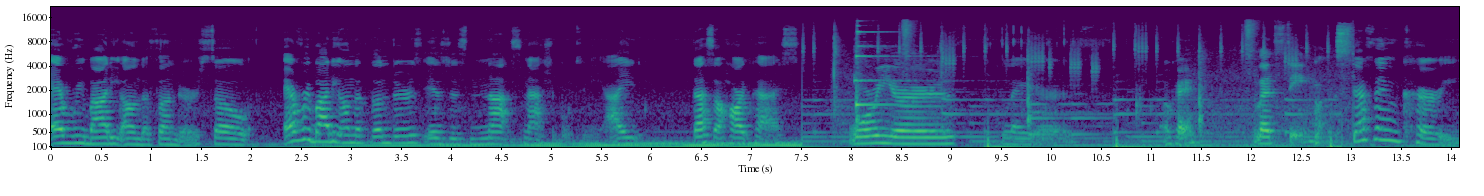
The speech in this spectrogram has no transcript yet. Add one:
everybody on the Thunder, so everybody on the Thunders is just not smashable to me. I that's a hard pass. Warriors players. Okay, let's see. Stephen Curry.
